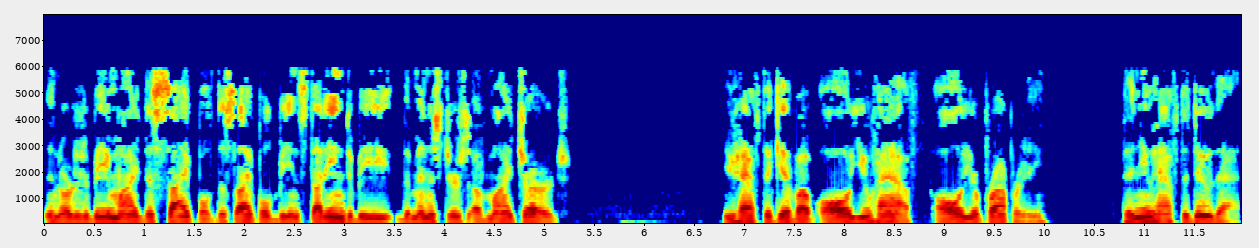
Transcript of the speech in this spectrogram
in order to be my disciple, disciple being studying to be the ministers of my church, you have to give up all you have, all your property, then you have to do that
